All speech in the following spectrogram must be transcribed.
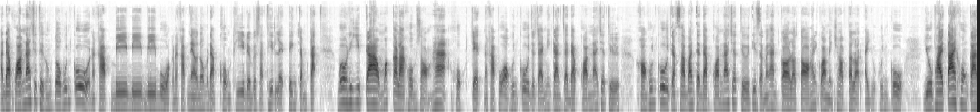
อันดับความน่าเชื่อถือของตัวหุ้นกู้นะครับ BBB บวกนะครับแนวโน้มระดับคงที่โดยบริษัททิศเลตติ้งจำกัด เมื่อวันที่ 29 มกราคม 2567 นะครับผู้ออกหุ้นกู้จะจ่ายมีการจัดดับความน่าเชื่อถือ ของหุ้นกู้จากสถาบันจัดดับความน่าเชื่อถือที่สำนักงานกรอตให้ความเห็นชอบตลอดอายุหุ้นกู้ อยู่ภายใต้โครงการ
